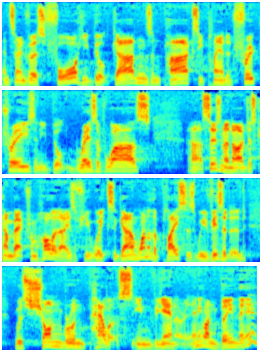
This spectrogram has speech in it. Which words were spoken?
And so in verse 4, he built gardens and parks, he planted fruit trees, and he built reservoirs. Uh, Susan and I have just come back from holidays a few weeks ago, and one of the places we visited was Schönbrunn Palace in Vienna. Anyone been there?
